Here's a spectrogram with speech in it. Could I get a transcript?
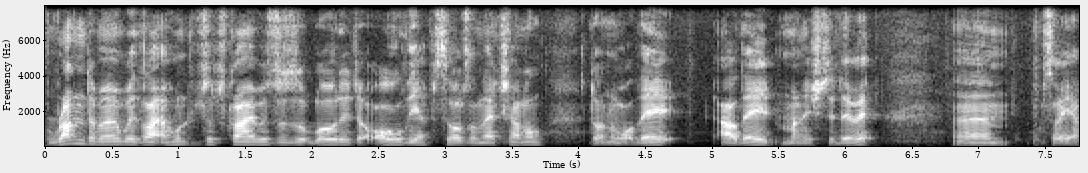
randomer with like 100 subscribers has uploaded all the episodes on their channel. Don't know what they, how they managed to do it. Um, so yeah.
